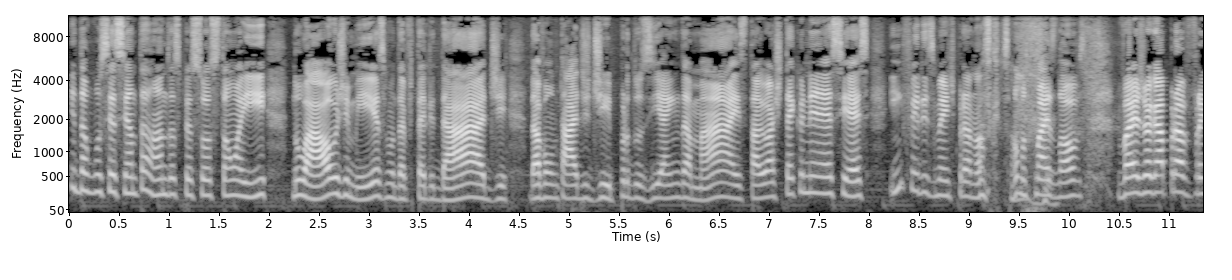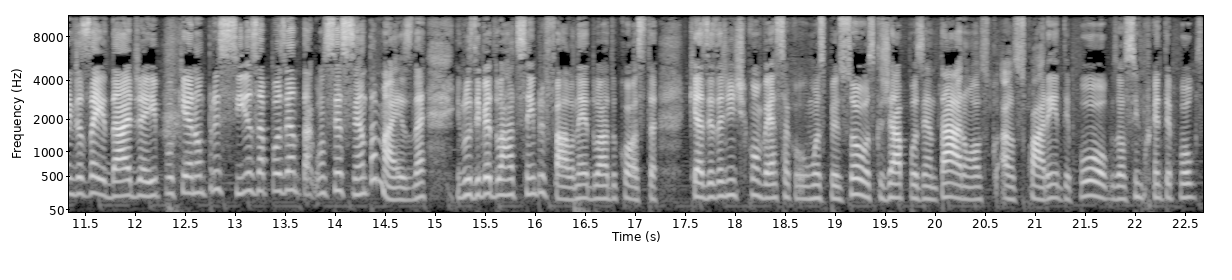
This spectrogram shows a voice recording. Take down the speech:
Então, com 60 anos, as pessoas estão aí no auge mesmo da vitalidade, da vontade de produzir ainda mais, tal. Eu acho até que o INSS, infelizmente para nós que somos mais novos, vai jogar para frente essa idade aí, porque não precisa aposentar com 60 mais, né? Inclusive, Eduardo sempre fala, né, Eduardo Costa, que às vezes a gente conversa com algumas pessoas que já aposentaram aos, aos 40 e poucos, aos 50 e poucos,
